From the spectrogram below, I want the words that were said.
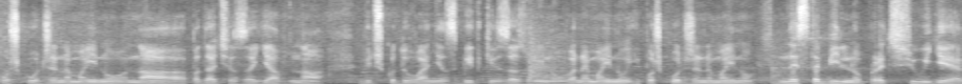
пошкоджене майно, на подача заяв на відшкодування збитків за зруйноване майно і пошкоджене майно. Нестабільно працює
